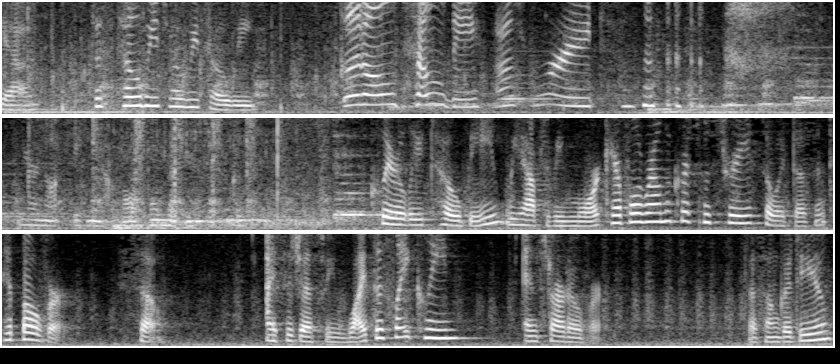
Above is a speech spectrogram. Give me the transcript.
Yeah. Just Toby, Toby, Toby. Good old Toby. That's right. we are not taking that ball home. That is disgusting. Clearly, Toby, we have to be more careful around the Christmas tree so it doesn't tip over. So, I suggest we wipe the slate clean and start over. That sound good to you?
